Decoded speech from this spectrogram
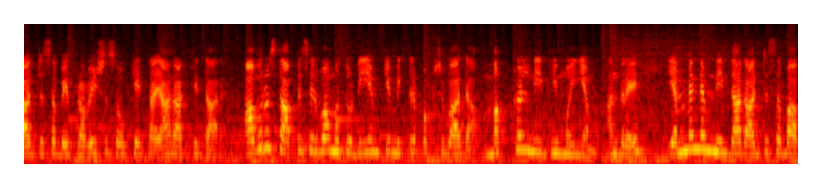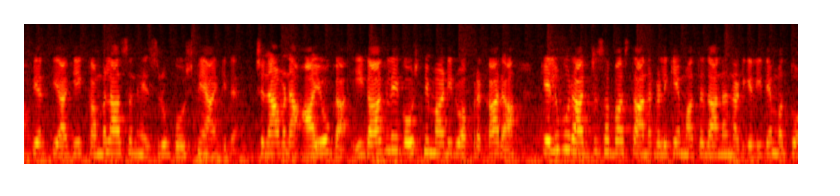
ರಾಜ್ಯಸಭೆ ಪ್ರವೇಶಿಸೋಕೆ ತಯಾರಾಗ್ತಿದ್ದಾರೆ. ಅವರು ಸ್ಥಾಪಿಸಿರುವ ಮತ್ತು ಡಿಎಂಕೆ ಮಿತ್ರ ಪಕ್ಷವಾದ ಮಕ್ಕಳ್ ನಿಧಿ ಮೊಯ್ಯಂ ಅಂದ್ರೆ ಎಂಎನ್ಎಂನಿಂದ ರಾಜ್ಯಸಭಾ ಅಭ್ಯರ್ಥಿಯಾಗಿ ಕಮಲ್ ಹಾಸನ್ ಹೆಸರು ಘೋಷಣೆ ಆಗಿದೆ. ಚುನಾವಣಾ ಆಯೋಗ ಈಗಾಗಲೇ ಘೋಷಣೆ ಮಾಡಿರುವ ಪ್ರಕಾರ ಕೆಲವು ರಾಜ್ಯಸಭಾ ಸ್ಥಾನಗಳಿಗೆ ಮತದಾನ ನಡೆಯಲಿದೆ ಮತ್ತು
